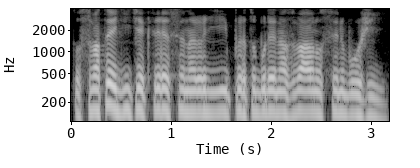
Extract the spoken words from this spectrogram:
To svaté dítě, které se narodí, proto bude nazváno syn boží.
